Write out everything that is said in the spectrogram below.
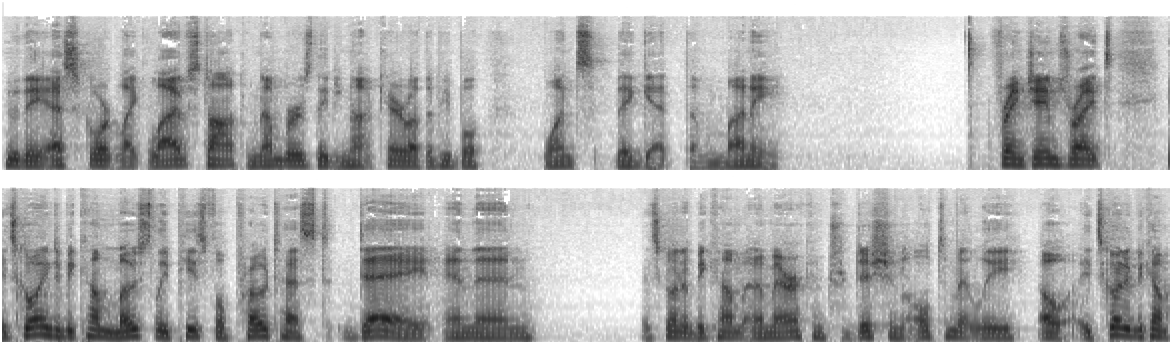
who they escort like livestock numbers. They do not care about the people once they get the money. Frank James writes, "It's going to become mostly peaceful protest day, and then it's going to become an American tradition. Ultimately, oh, it's going to become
